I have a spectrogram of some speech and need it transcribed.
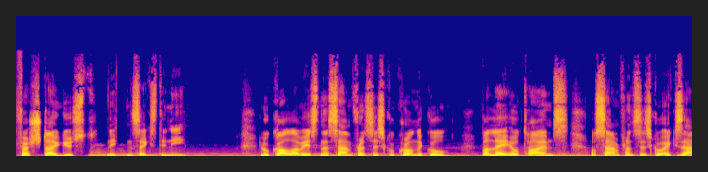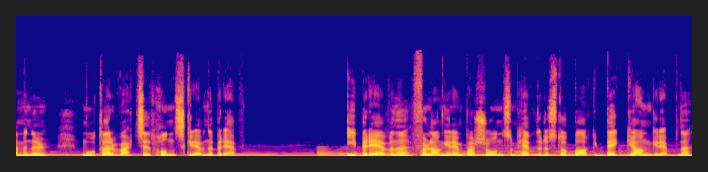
1. august 1969. Lokalavisene San Francisco Chronicle, Vallejo Times og San Francisco Examiner mottar hvert sitt håndskrevne brev. I brevene forlanger en person som hevder å stå bak begge angrepene,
